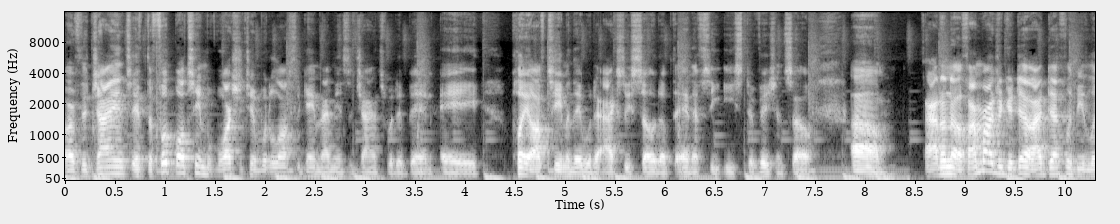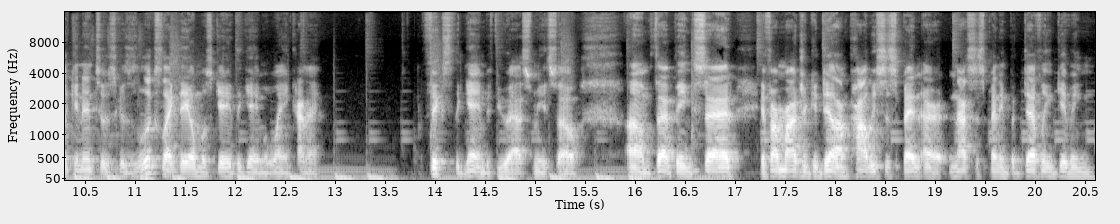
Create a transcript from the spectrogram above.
or if the Giants, if the football team of Washington would have lost the game, that means the Giants would have been a playoff team and they would have actually sewed up the NFC East division. So um, I don't know. If I'm Roger Goodell, I'd definitely be looking into this because it looks like they almost gave the game away and kind of fixed the game, if you ask me. So um, that being said, if I'm Roger Goodell, I'm probably suspend or not suspending, but definitely giving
